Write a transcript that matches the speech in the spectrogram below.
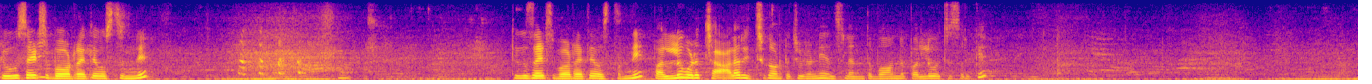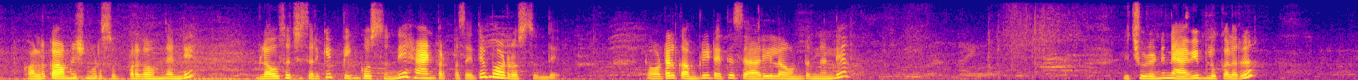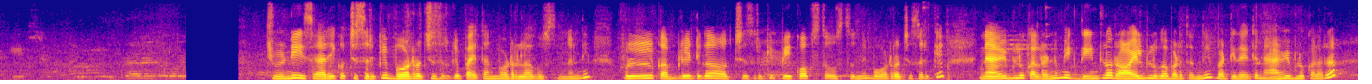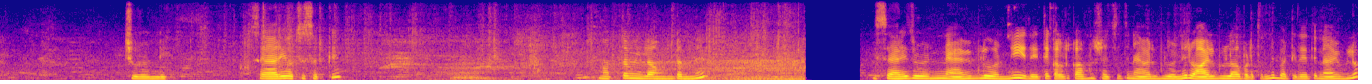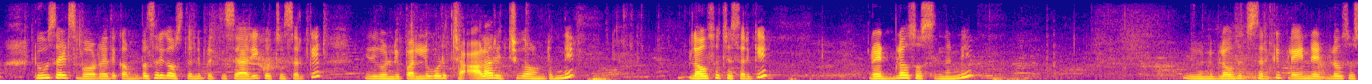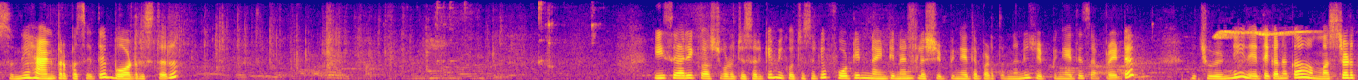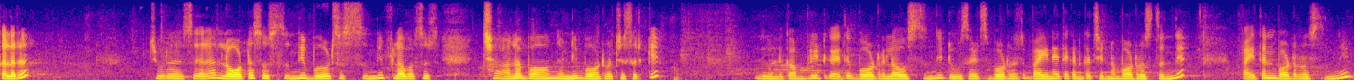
టూ సైడ్స్ బార్డర్ అయితే వస్తుంది. టూ సైడ్స్ బార్డర్ అయితే వస్తుంది. పళ్ళు కూడా చాలా రిచ్గా ఉంటుంది చూడండి. అసలు ఎంత బాగుందో పళ్ళు వచ్చేసరికి. కలర్ కాంబినేషన్ కూడా సూపర్గా ఉందండి. బ్లౌజ్ వచ్చేసరికి పింక్ వస్తుంది హ్యాండ్ పర్పస్ అయితే బార్డర్ వస్తుంది. టోటల్ కంప్లీట్ అయితే శారీ ఇలా ఉంటుందండి. ఇది చూడండి నేవీ బ్లూ కలర్. చూడండి ఈ శారీకి వచ్చేసరికి బార్డర్ వచ్చేసరికి పైతాన్ బార్డర్ లాగా వస్తుందండి. ఫుల్ కంప్లీట్గా వచ్చేసరికి పీకాక్స్తో వస్తుంది బార్డర్ వచ్చేసరికి. నేవీ బ్లూ కలర్ అండి. మీకు దీంట్లో రాయల్ బ్లూగా పడుతుంది బట్ ఇదైతే నేవీ బ్లూ కలర్. చూడండి శారీ వచ్చేసరికి మొత్తం ఇలా ఉంటుంది. ఈ శారీ చూడండి నేవీ బ్లూ అండి. ఇదైతే కలర్ కాంబినేషన్ వచ్చేది నేవీ బ్లూ అండి. రాయల్ బ్లూ లాగా పడుతుంది. బట్ ఇదైతే navy blue two sides border అయితే కంపల్సరీగా వస్తుంది ప్రతి శారీకి వచ్చేసరికి. ఇదిగోండి పళ్ళు కూడా చాలా రిచ్గా ఉంటుంది. బ్లౌజ్ వచ్చేసరికి రెడ్ బ్లౌజ్ వస్తుందండి. ఇదిగోండి బ్లౌజ్ వచ్చేసరికి ప్లెయిన్ రెడ్ బ్లౌజ్ వస్తుంది. హ్యాండ్ పర్పస్ అయితే బార్డర్ ఇస్తారు. ఈ శారీ కాస్ట్ కూడా వచ్చేసరికి మీకు వచ్చేసరికి fourteen ninety nine plus shipping అయితే పడుతుందండి. షిప్పింగ్ అయితే సపరేట్ చూడండి ఇదైతే కనుక మస్టర్డ్ కలర్ చూడసారా లోటస్ వస్తుంది బర్డ్స్ వస్తుంది ఫ్లవర్స్ చాలా బాగుందండి బార్డర్ వచ్చేసరికి. ఇదిగోండి కంప్లీట్గా అయితే బార్డర్ ఇలా వస్తుంది. టూ సైడ్స్ బార్డర్ పైన అయితే కనుక చిన్న బార్డర్ వస్తుంది. పైతన్ బార్డర్ వస్తుంది.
